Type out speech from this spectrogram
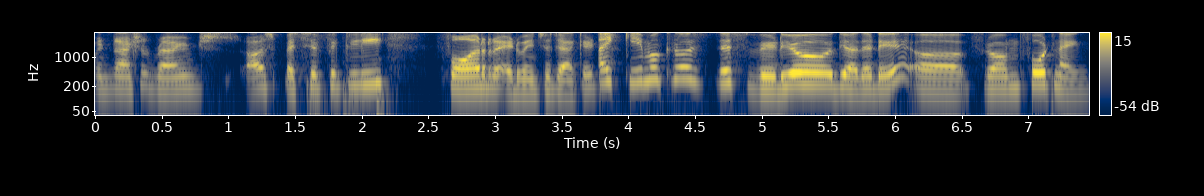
international brands are specifically for adventure jackets. I came across this video the other day uh, from Fortnite.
